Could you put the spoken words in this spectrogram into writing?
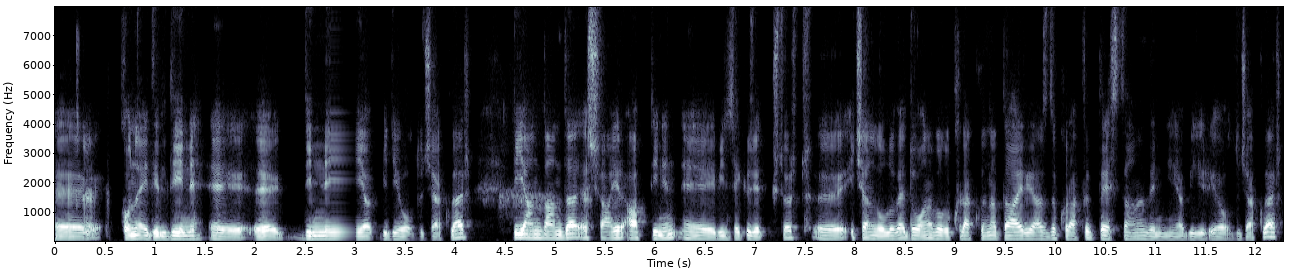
e, konu edildiğini e, e, dinleyebiliyor olacaklar. Bir yandan da şair Abdi'nin e, 1874 e, İç Anadolu ve Doğu Anadolu kuraklığına dair yazdığı kuraklık destanı dinleyebiliyor olacaklar.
